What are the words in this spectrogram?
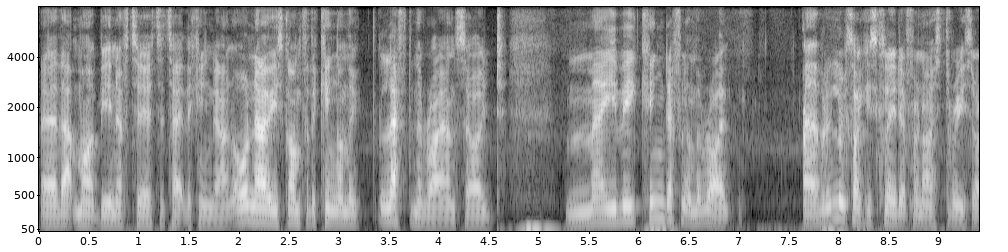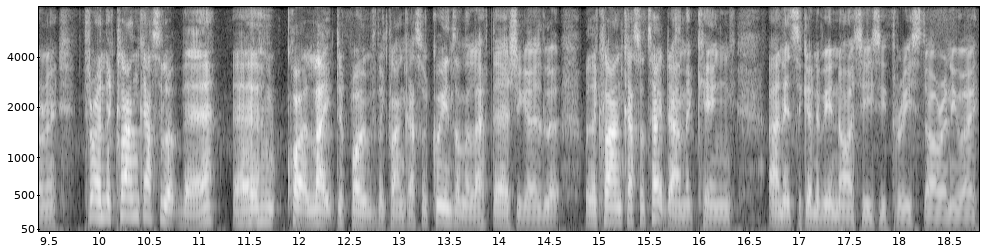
uh, that might be enough to, to take the king down. Or no he's gone for the king on the left and the right hand side. Maybe king definitely on the right uh, but it looks like he's cleared it for a nice three star. Anyway. Throwing the clan castle up there. Um, quite a late deployment for the clan castle. Queen's on the left. There she goes. Look, with the clan castle, take down the king, and it's going to be a nice, easy three star anyway.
